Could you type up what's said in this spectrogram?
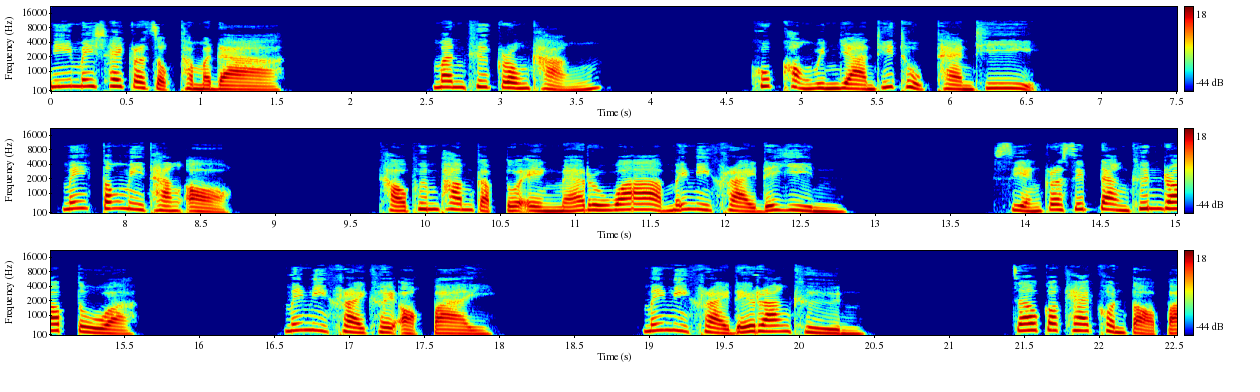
นี่ไม่ใช่กระจกธรรมดา มันคือกรงขัง คุกของวิญญาณที่ถูกแทนที่ ไม่ต้องมีทางออก เขาพึมพำกับตัวเองแม้รู้ว่าไม่มีใครได้ยิน เสียงกระซิบดังขึ้นรอบตัว ไม่มีใครเคยออกไป ไม่มีใครได้ร่างคืน เจ้าก็แค่คนต่อไป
